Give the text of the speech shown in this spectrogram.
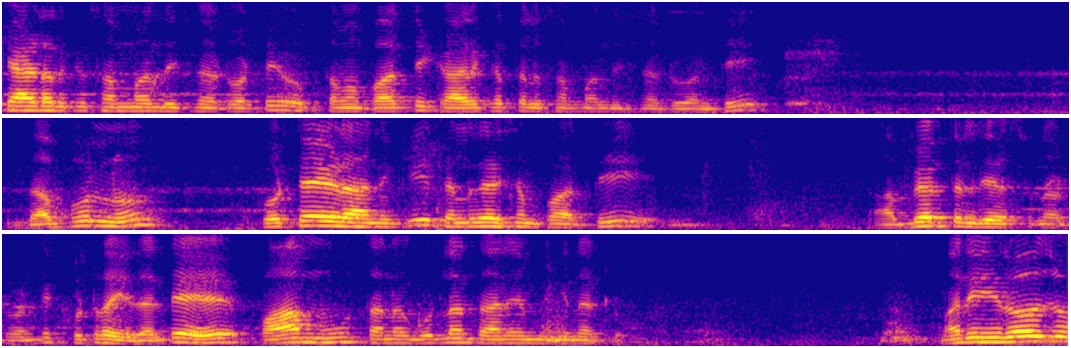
క్యాడర్కి సంబంధించినటువంటి తమ పార్టీ కార్యకర్తలకు సంబంధించినటువంటి డబ్బులను కొట్టేయడానికి తెలుగుదేశం పార్టీ అభ్యర్థులు చేస్తున్నటువంటి కుట్ర ఇదంటే పాము తన గుడ్లను తానే మింగినట్లు. మరి ఈరోజు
